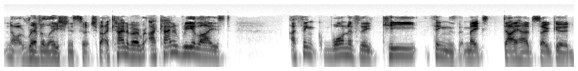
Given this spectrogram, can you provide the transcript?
not a revelation as such, but I kind of I kind of realized I think one of the key things that makes Die Hard so good,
